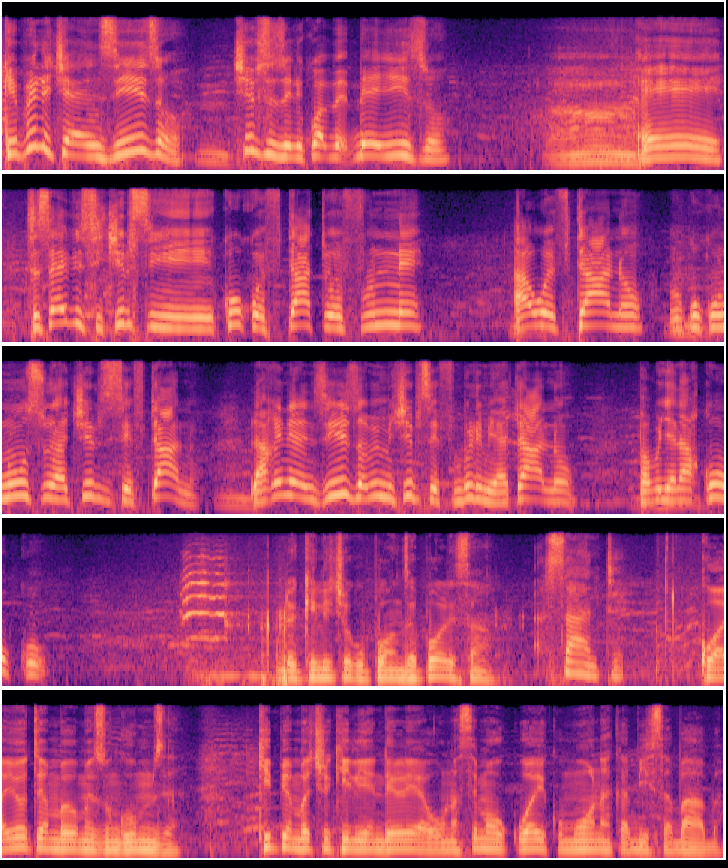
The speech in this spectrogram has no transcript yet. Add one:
Kipindi cha enzi hizo hmm. chips zilikuwa bei hizo. Ah. Eh, sasa hivi si chips kuku 3000 4000 au elfu tano kuku nusu na chips elfu tano lakini enzi hizo mimi chips elfu mbili mia tano pamoja na kuku. Ndio kilichokuponza. Pole sana. Asante. Kwa yote ambayo umezungumza, kipi ambacho kiliendelea? Unasema hukuwahi kumwona kabisa baba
